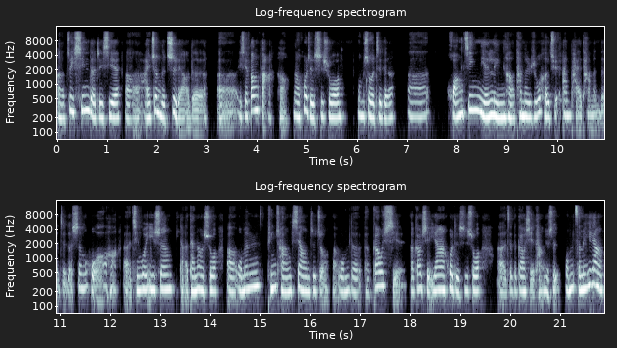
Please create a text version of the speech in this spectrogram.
呃最新的这些呃癌症的治疗的呃一些方法哈，那或者是说我们说这个呃黄金年龄哈，他们如何去安排他们的这个生活哈？呃，请过医生谈谈到说，呃，我们平常像这种呃，我们的呃高血呃高血压，或者是说呃这个高血糖，就是我们怎么样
